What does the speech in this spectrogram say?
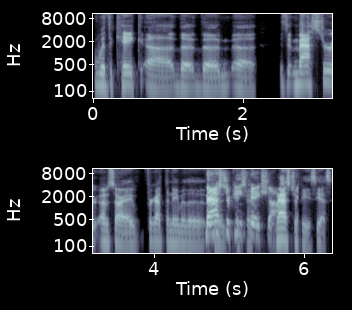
with the cake, uh, the the uh, is it master i'm sorry i forgot the name of the masterpiece the cake shop masterpiece yes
